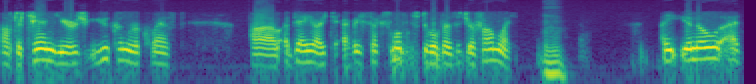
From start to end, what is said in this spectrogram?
After 10 years, you can request uh, a day out every six months to go visit your family. I, you know, it's,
